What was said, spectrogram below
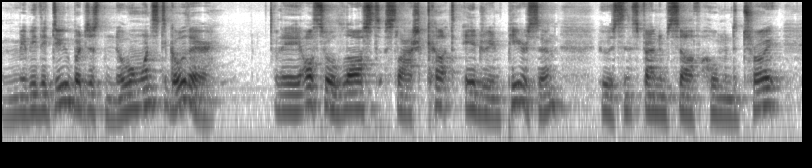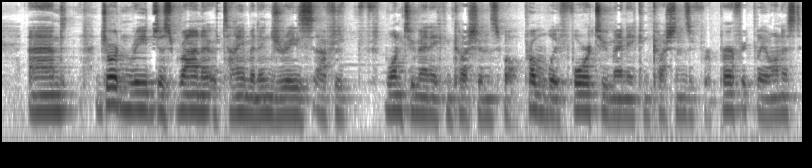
Maybe they do, but just no one wants to go there. They also lost slash cut Adrian Peterson, who has since found himself home in Detroit. And Jordan Reed just ran out of time and injuries after one too many concussions. Well, probably four too many concussions, if we're perfectly honest.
